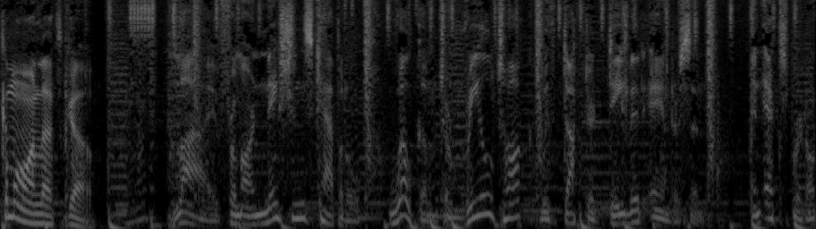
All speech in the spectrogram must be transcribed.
Come on, let's go. Live from our nation's capital, welcome to Real Talk with Dr. David Anderson. An expert on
